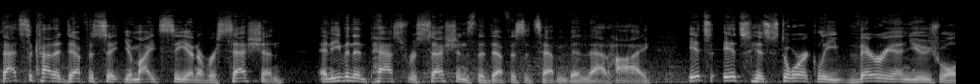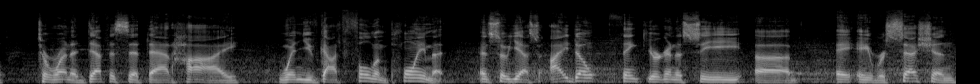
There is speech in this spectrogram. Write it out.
that's the kind of deficit you might see in a recession. And even in past recessions, the deficits haven't been that high. It's, it's historically very unusual to run a deficit that high when you've got full employment. And so, yes, I don't think you're going to see uh, a, a, recession.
